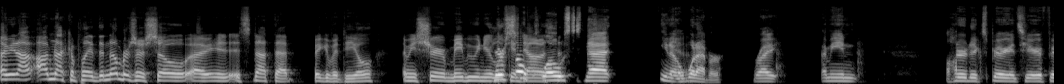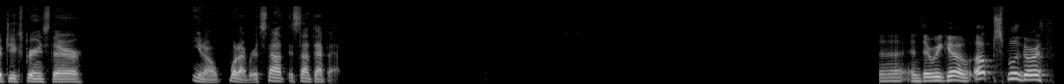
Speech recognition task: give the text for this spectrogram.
I mean, I, I'm not complaining. The numbers are so uh, it- it's not that big of a deal. I mean, sure, maybe when you're they're looking so down, at the- close that you know Yeah. whatever right i mean 100 experience here 50 experience there you know whatever it's not it's not that bad uh, and there we go. Oh, Splugorth.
